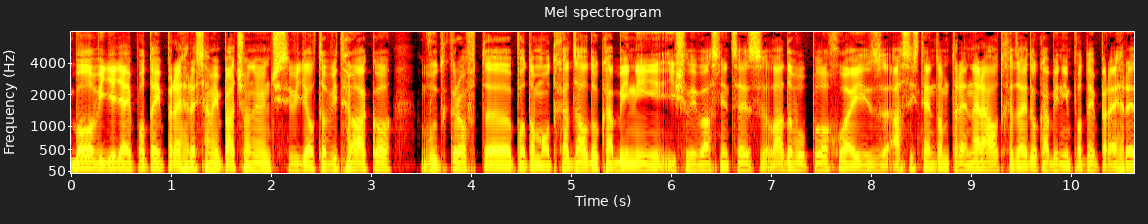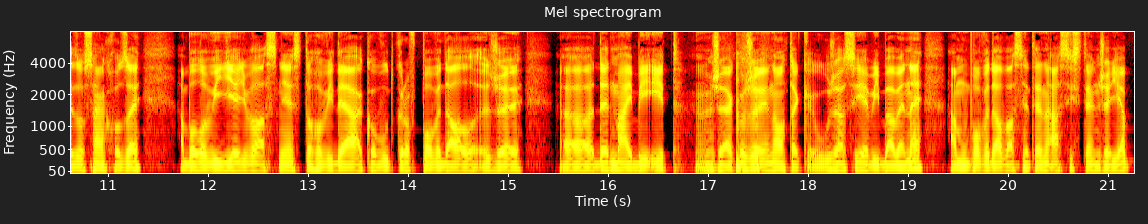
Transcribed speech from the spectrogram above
bolo vidieť aj po tej prehre, sa mi páčilo, neviem, či si videl to video, ako Woodcroft uh, potom odchádzal do kabíny, išli vlastne cez ľadovú plochu aj s asistentom trénera, odchádzali do kabíny po tej prehre zo San Jose. A bolo vidieť vlastne z toho videa, ako Woodcroft povedal, že uh, that might be it, že akože no, tak už asi je vybavené. A mu povedal vlastne ten asistent, že yep.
